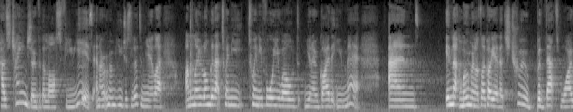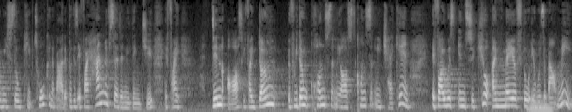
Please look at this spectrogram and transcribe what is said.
has changed over the last few years. And I remember you just looked at me, you're like, I'm no longer that 20, 24 year old, you know, guy that you met. And in that moment, I was like, oh yeah, that's true. But that's why we still keep talking about it. Because if I hadn't have said anything to you, if I didn't ask, if I don't, if we don't constantly ask, constantly check in, if I was insecure, I may have thought it was mm. about me,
